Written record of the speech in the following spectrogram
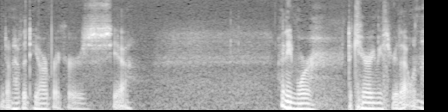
I don't have the DR breakers, yeah. I need more to carry me through that one.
